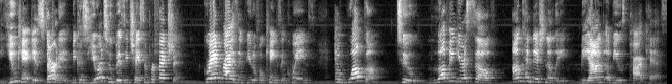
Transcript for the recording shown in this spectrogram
You can't get started because you're too busy chasing perfection. Grand Rising, beautiful kings and queens, and welcome to Loving Yourself Unconditionally Beyond Abuse podcast.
